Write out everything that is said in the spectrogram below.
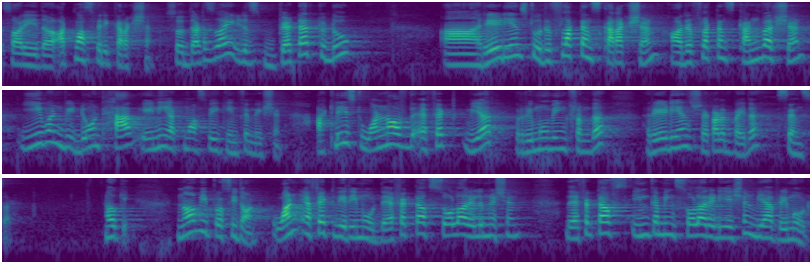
sorry the atmospheric correction. So, that is why it is better to do uh, radiance to reflectance correction or reflectance conversion even we do not have any atmospheric information at least one of the effect we are removing from the radiance recorded by the sensor. Okay. Now we proceed on one effect we removed the effect of solar illumination the effect of incoming solar radiation we have removed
